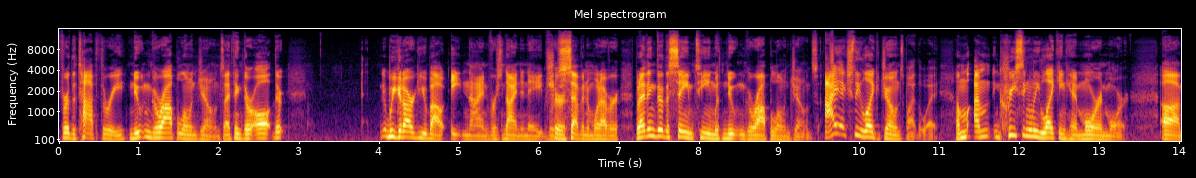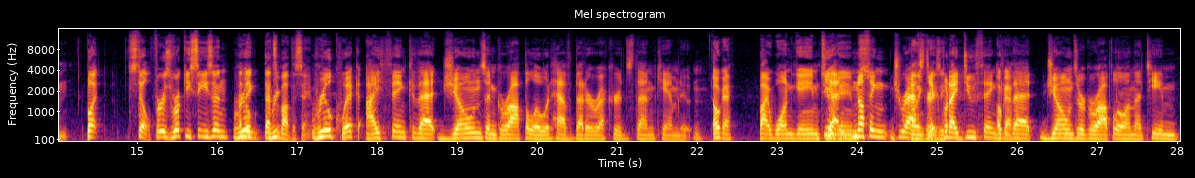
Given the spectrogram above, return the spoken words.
for the top three: Newton, Garoppolo, and Jones. I think they're all they're. We could argue about eight and nine versus nine and eight versus Sure. seven and whatever, but I think they're the same team with Newton, Garoppolo, and Jones. I actually like Jones, by the way. I'm I'm increasingly liking him more and more. Um, still, for his rookie season, I think that's re- about the same. Real quick, I think that Jones and Garoppolo would have better records than Cam Newton. Okay, by one game, two yeah, games, nothing drastic, crazy. but I do think Okay. that Jones or Garoppolo on that team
